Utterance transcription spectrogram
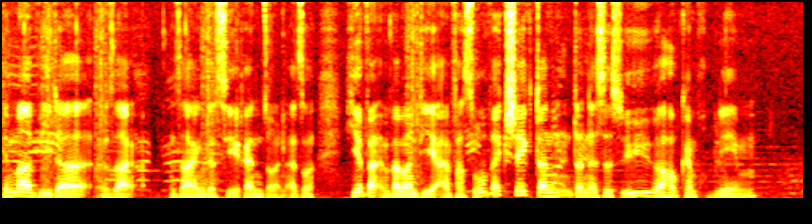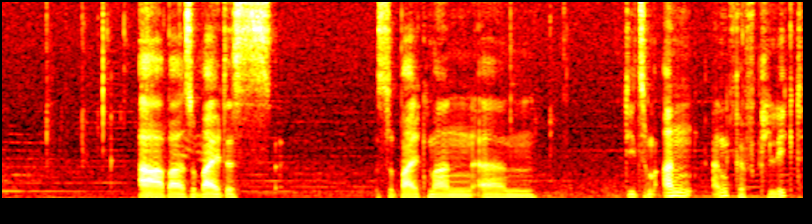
immer wieder sa sagen, dass sie rennen sollen. Also hier, wenn man die einfach so wegschickt, dann, dann ist es überhaupt kein Problem. Aber sobald es, sobald man ähm, die zum An Angriff klickt,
